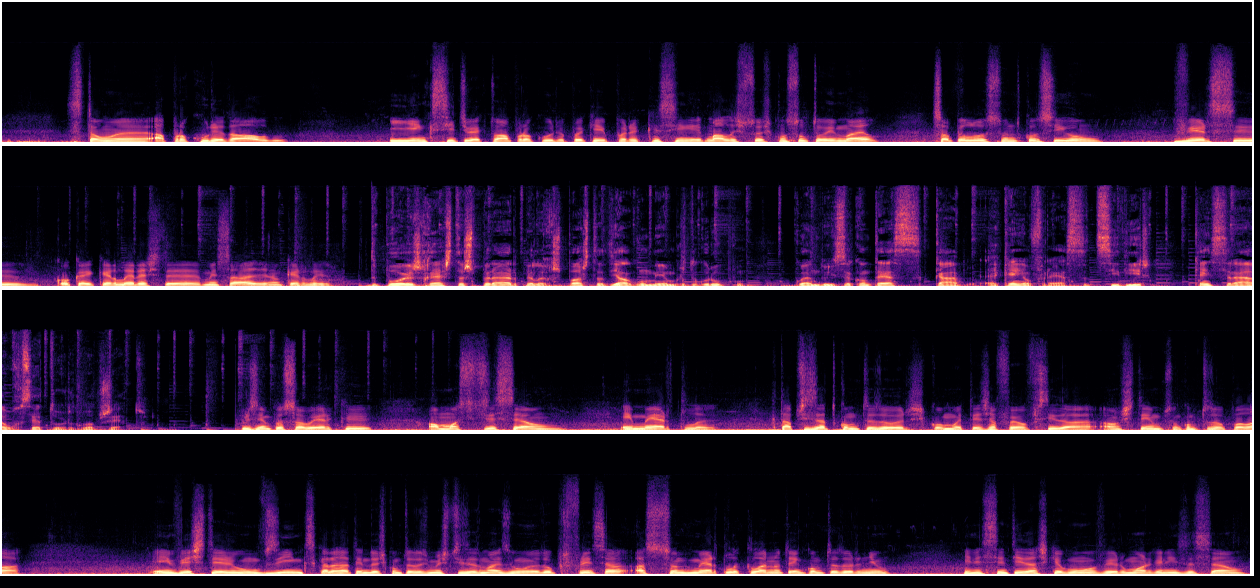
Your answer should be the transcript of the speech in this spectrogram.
se estão à procura de algo e em que sítio é que estão à procura. Para quê? Para que assim, mal as pessoas consultam o e-mail, só pelo assunto consigam ver se, ok, quero ler esta mensagem, não quero ler. Depois resta esperar pela resposta de algum membro do grupo. Quando isso acontece, cabe a quem oferece decidir quem será o receptor do objeto. Por exemplo, eu souber que há uma associação em Mértola que está a precisar de computadores, como até já foi oferecido há, há uns tempos, um computador para lá, em vez de ter um vizinho que se calhar já tem dois computadores, mas precisa de mais um, eu dou preferência à Associação de Mértola, que lá não tem computador nenhum. E nesse sentido acho que é bom haver uma organização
